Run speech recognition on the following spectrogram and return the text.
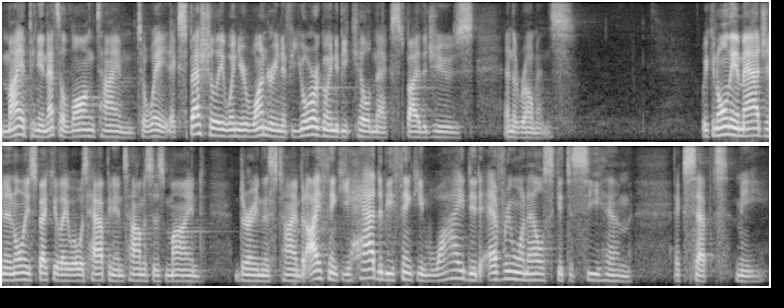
in my opinion, that's a long time to wait, especially when you're wondering if you're going to be killed next by the Jews and the Romans. We can only imagine and only speculate what was happening in Thomas's mind during this time, but I think he had to be thinking, why did everyone else get to see him except me?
